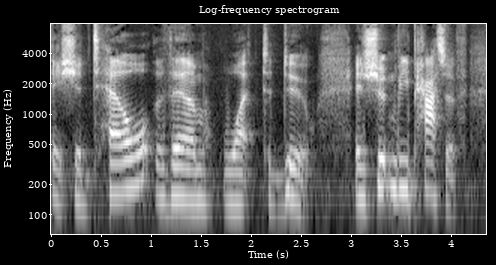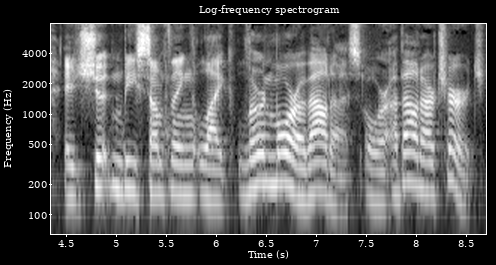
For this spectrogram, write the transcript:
it should tell them what to do. It shouldn't be passive. It shouldn't be something like learn more about us or about our church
